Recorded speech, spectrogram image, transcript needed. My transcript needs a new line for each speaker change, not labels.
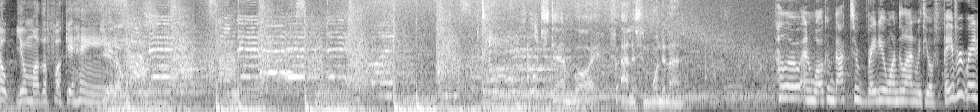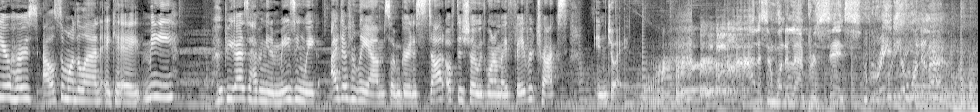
throw your motherfucking hand.
Someday, someday, someday.
Stand by for Alison Wonderland.
Hello and welcome back to Radio Wonderland with your favorite radio host, Alison Wonderland, aka me. I hope you guys are having an amazing week. I definitely am, so I'm going to start off the show with one of my favorite tracks. Enjoy.
Alison Wonderland presents Radio Wonderland.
